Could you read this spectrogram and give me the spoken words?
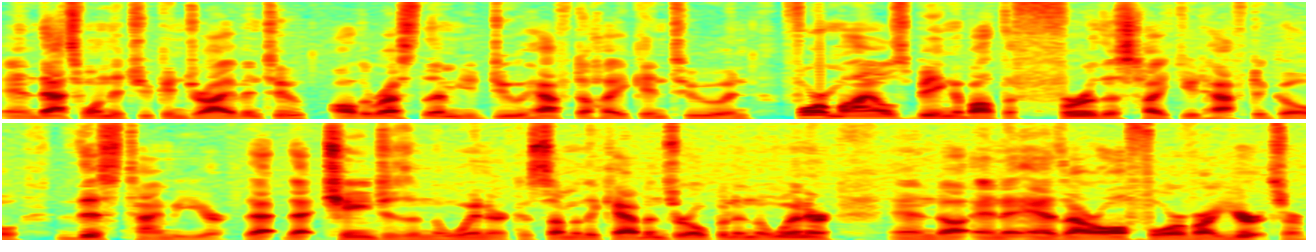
and that's one that you can drive into. All the rest of them you do have to hike into, and four miles being about the furthest hike you'd have to go this time of year. That, that changes in the winter, because some of the cabins are open in the winter, and, uh, and as are all four of our yurts are,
